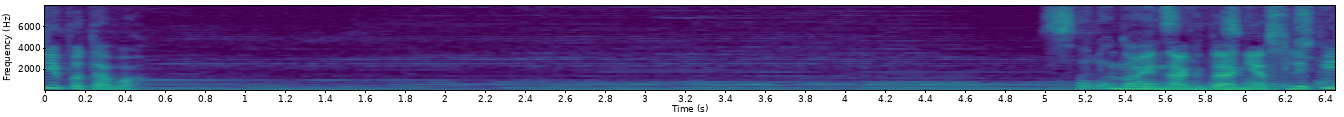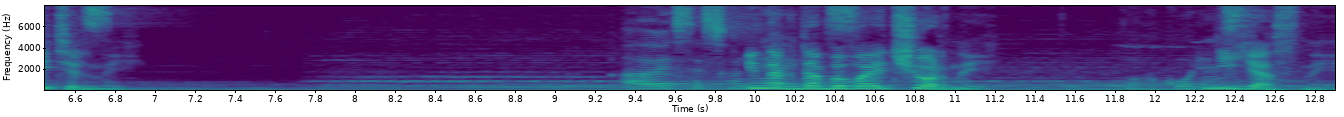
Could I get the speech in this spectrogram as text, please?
Типа того. Но иногда не ослепительный. Иногда бывает черный, неясный.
